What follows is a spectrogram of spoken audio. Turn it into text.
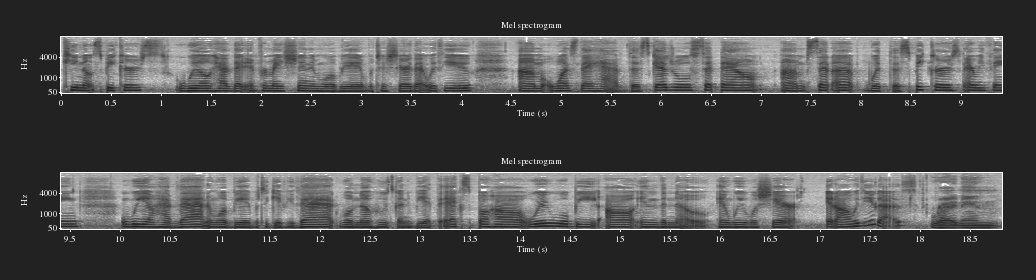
keynote speakers will have that information and we'll be able to share that with you. Um, once they have the schedule set down, um, set up with the speakers and everything, we'll have that and we'll be able to give you that. We'll know who's going to be at the expo hall. We will be all in the know and we will share it all with you guys. Right. And,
